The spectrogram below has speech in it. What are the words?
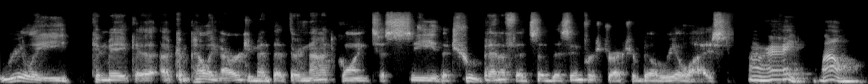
really can make a, a, compelling argument that they're not going to see the true benefits of this infrastructure bill realized. All right. Well,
